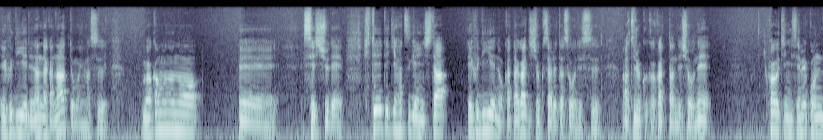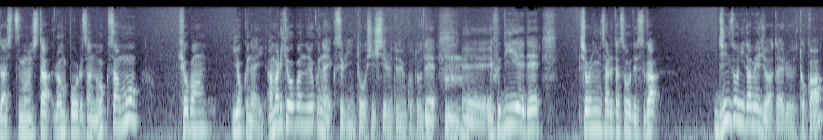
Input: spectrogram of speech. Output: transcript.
FDA でなんだかなと思います。若者の、えー、接種で否定的発言した FDA の方が辞職されたそうです。圧力かかったんでしょうね。ファウチに攻め込んだ質問したロン・ポールさんの奥さんも評判良くないあまり評判の良くない薬に投資しているということで、うん。えー FDA で承認されたそうですが腎臓にダメージを与えるとか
